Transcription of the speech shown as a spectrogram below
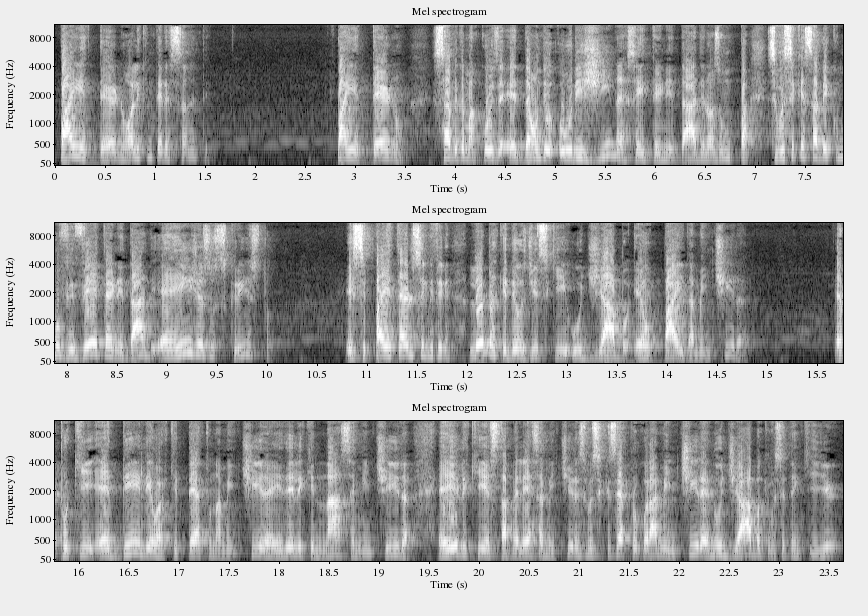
Pai eterno, olha que interessante. Pai eterno, sabe de uma coisa? É da onde origina essa eternidade. Nós vamos, se você quer saber como viver a eternidade, é em Jesus Cristo. Esse Pai eterno significa. Lembra que Deus disse que o diabo é o pai da mentira? É porque é dele o arquiteto na mentira, é dele que nasce a mentira, é ele que estabelece a mentira. Se você quiser procurar mentira, é no diabo que você tem que ir.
